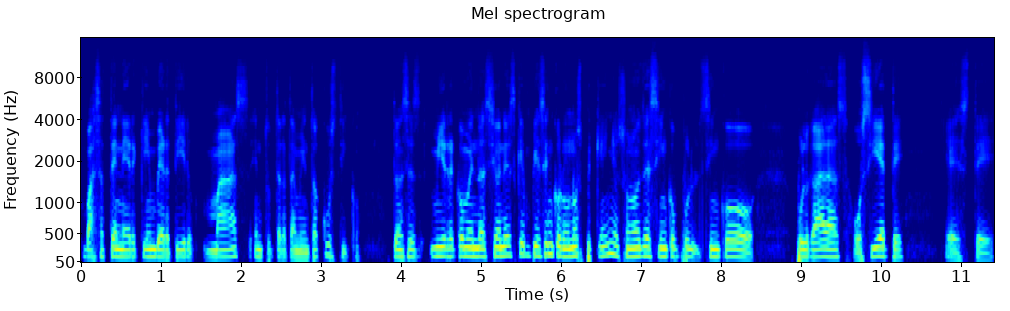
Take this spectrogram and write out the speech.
vas a tener que invertir más en tu tratamiento acústico. Entonces, mi recomendación es que empiecen con unos pequeños, unos de 5 pulgadas o 7. Este,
